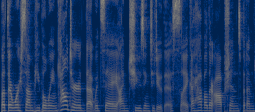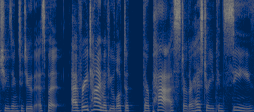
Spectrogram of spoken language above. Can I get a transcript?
But there were some people we encountered that would say, I'm choosing to do this. Like, I have other options, but I'm choosing to do this. But every time, if you looked at their past or their history, you can see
